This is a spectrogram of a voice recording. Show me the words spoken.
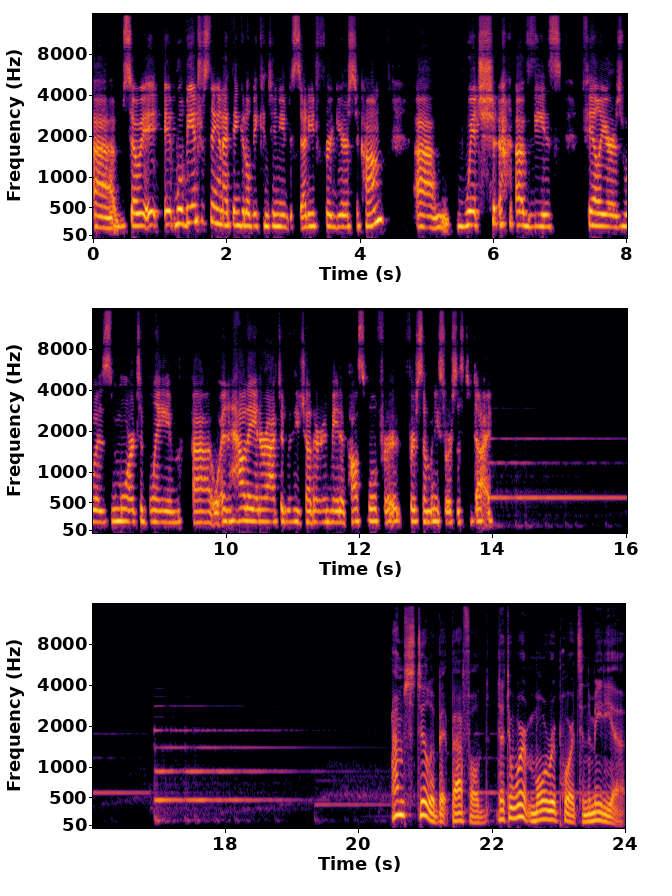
Um, so it, it will be interesting, and I think it'll be continued to studied for years to come. Um, which of these failures was more to blame, uh, and how they interacted with each other and made it possible for for so many sources to die. I'm still a bit baffled that there weren't more reports in the media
